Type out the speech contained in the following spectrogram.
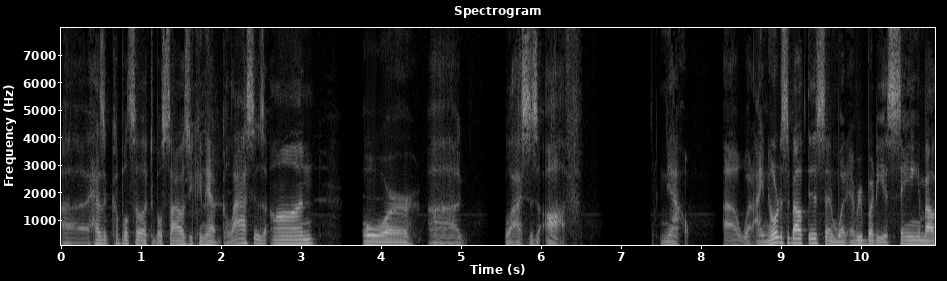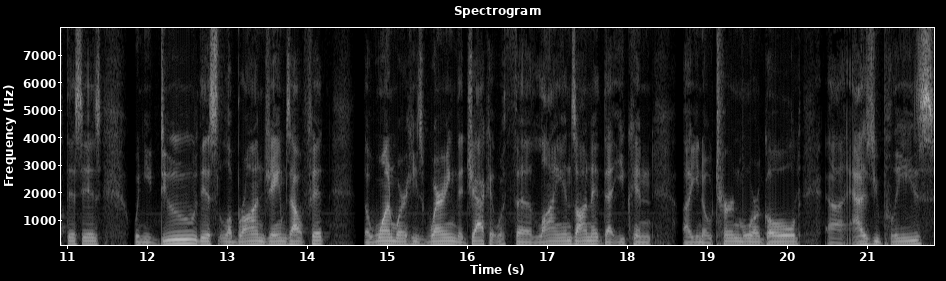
Uh, has a couple selectable styles. You can have glasses on or uh, glasses off. Now, uh, what I notice about this and what everybody is saying about this is when you do this LeBron James outfit, the one where he's wearing the jacket with the lions on it that you can, uh, you know, turn more gold uh, as you please.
